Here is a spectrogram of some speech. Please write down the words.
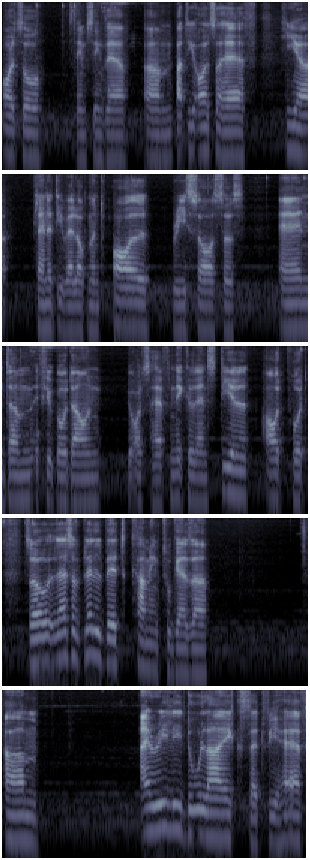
also same thing there. Um, but you also have here planet development all resources. And um, if you go down you also have nickel and steel output. So there's a little bit coming together um, I really do like that we have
